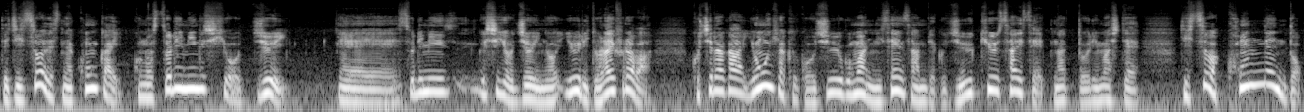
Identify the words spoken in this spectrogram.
で、実はですね、今回、このストリーミング指標10位、えー、ストリーミング指標10位の有利ドライフラワー、こちらが455万2319再生となっておりまして、実は今年度、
